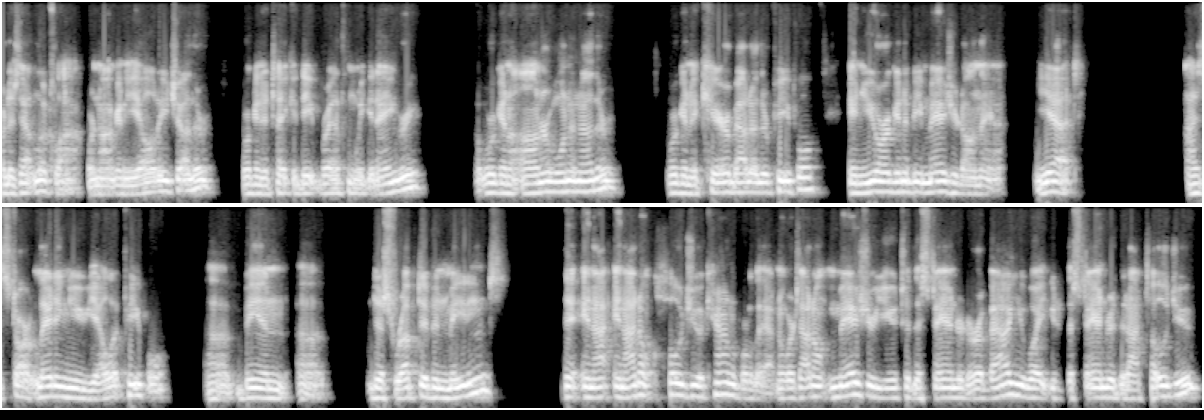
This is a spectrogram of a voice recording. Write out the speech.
What does that look like? We're not going to yell at each other. We're going to take a deep breath when we get angry, but we're going to honor one another. We're going to care about other people, and you are going to be measured on that. Yet, I start letting you yell at people, uh, being uh, disruptive in meetings, and I and I don't hold you accountable to that. In other words, I don't measure you to the standard or evaluate you to the standard that I told you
